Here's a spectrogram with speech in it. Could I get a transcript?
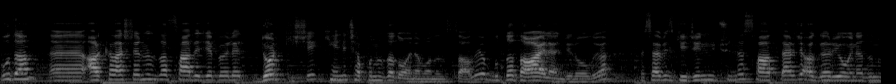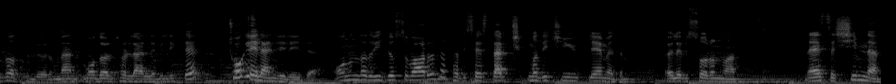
Bu da e, arkadaşlarınızla sadece böyle 4 kişi kendi çapınızda da oynamanızı sağlıyor. Bu da daha eğlenceli oluyor. Mesela biz gecenin 3'ünde saatlerce Agario oynadığımızı hatırlıyorum ben moderatörlerle birlikte. Çok eğlenceliydi. Onun da videosu vardı da tabi sesler çıkmadığı için yükleyemedim. Öyle bir sorun var. Neyse şimdi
